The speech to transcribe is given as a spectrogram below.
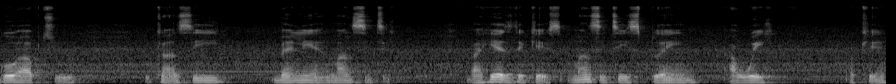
go up to you can see Burnley and Man City. But here's the case. Man City is playing away okay?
